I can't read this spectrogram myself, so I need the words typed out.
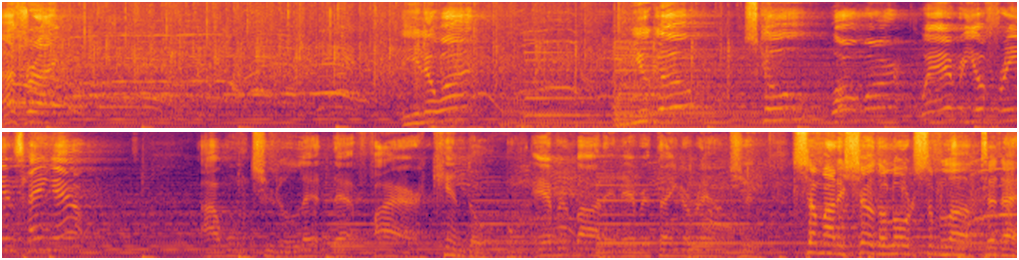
That's right. You know what? You go, school, Walmart, wherever your friends hang out, I want you to let that fire kindle on everybody and everything around you. Somebody show the Lord some love today.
